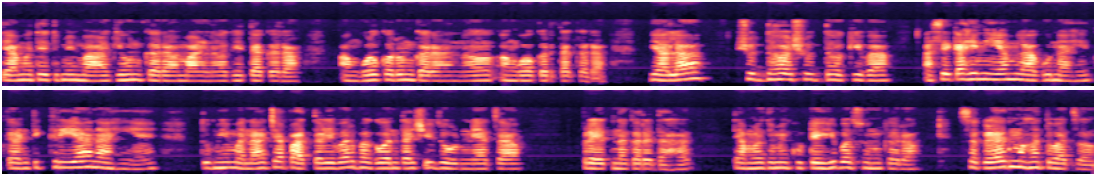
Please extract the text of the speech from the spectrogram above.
त्यामध्ये तुम्ही माळ घेऊन करा माळ न घेता करा आंघोळ करून करा न आंघोळ करता करा. याला शुद्ध अशुद्ध किंवा असे काही नियम लागू नाहीत कारण ती क्रिया नाही आहे. तुम्ही मनाच्या पातळीवर भगवंताशी जोडण्याचा प्रयत्न करत आहात. त्यामुळे तुम्ही कुठेही बसून करा. सगळ्यात महत्त्वाचं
